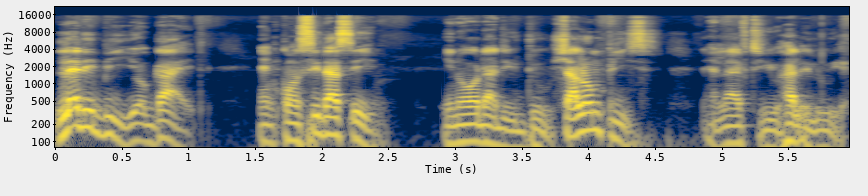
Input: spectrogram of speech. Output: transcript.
Let it be your guide and consider same in all that you do. Shalom, peace, and life to you. Hallelujah.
